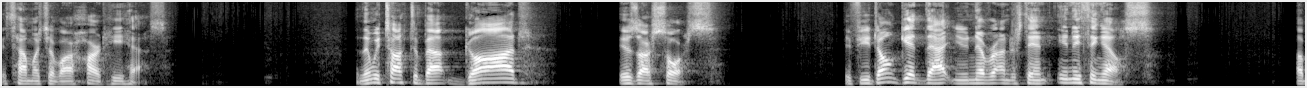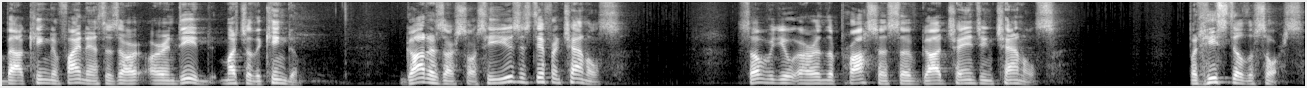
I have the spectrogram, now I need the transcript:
it's how much of our heart He has. And then we talked about God is our source. If you don't get that, you never understand anything else about kingdom finances or, or indeed much of the kingdom. God is our source. He uses different channels. Some of you are in the process of God changing channels, but He's still the source.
